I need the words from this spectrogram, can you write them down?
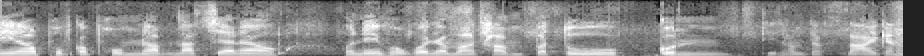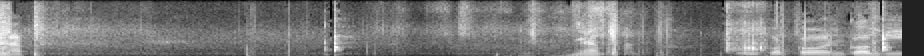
นี้นะครับพบกับผมนะครับนัทชแนลวันนี้ผมก็จะมาทำประตูกลที่ทำจากทรายกันนะครับเนี่ยครับอุปกรณ์ก็มี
